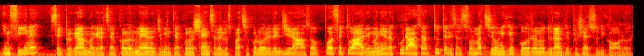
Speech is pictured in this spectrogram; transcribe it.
Infine, se il programma grazie al color management è a conoscenza dello spazio colore del girato, può effettuare in maniera accurata tutte le trasformazioni che occorrono durante il processo di color.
